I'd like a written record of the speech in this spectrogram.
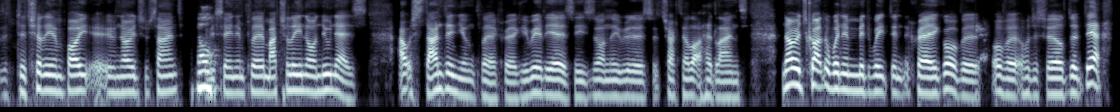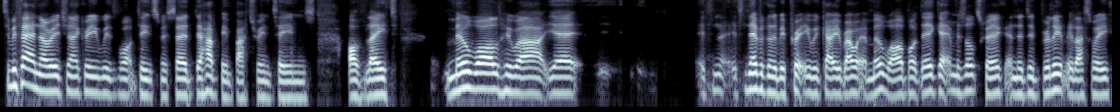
the, the Chilean boy who Norwich have signed. No. Have you seen him play? Marcelino Nunez, outstanding young player, Craig. He really is. He's only is attracting a lot of headlines. Norwich got the win in midweek, didn't they, Craig? Over yeah. over Huddersfield. Yeah, to be fair, Norwich, and I agree with what Dean Smith said. They have been battering teams of late. Millwall, who are yeah it's it's never going to be pretty with Gary Rowett and Millwall, but they're getting results, Craig, and they did brilliantly last week.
